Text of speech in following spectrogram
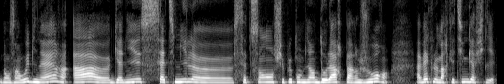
dans un webinaire à gagner 7700, je sais plus combien, dollars par jour avec le marketing affilié.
